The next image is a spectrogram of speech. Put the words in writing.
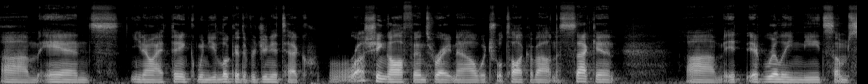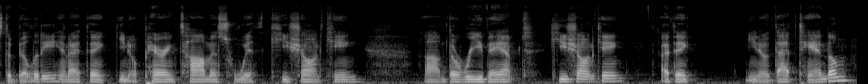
Um, and, you know, I think when you look at the Virginia Tech rushing offense right now, which we'll talk about in a second, um, it, it really needs some stability. And I think, you know, pairing Thomas with Keshawn King, um, the revamped Keshawn King, I think, you know, that tandem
